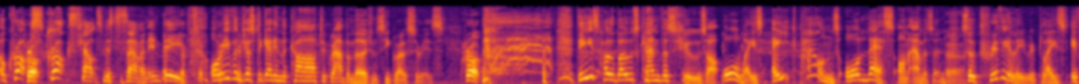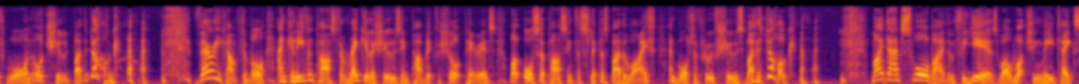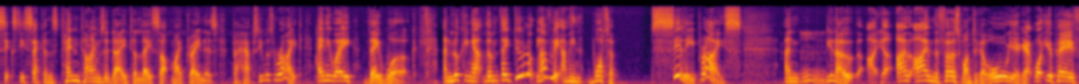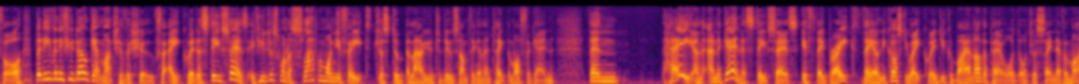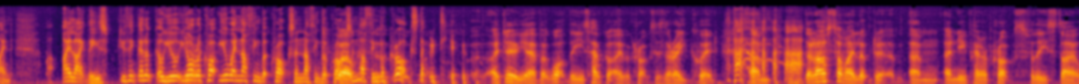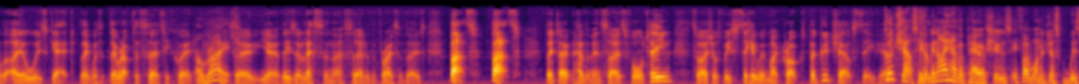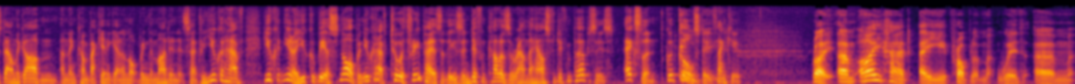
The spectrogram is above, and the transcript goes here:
Oh, Crocs. Crocs. Crocs, shouts Mr. Salmon, indeed. or even just to get in the car to grab emergency groceries. Crocs. These hobos canvas shoes are always eight pounds or less on Amazon, so trivially replaced if worn or chewed by the dog. Very comfortable and can even pass for regular shoes in public for short periods, while also passing for slippers by the wife and waterproof shoes by the dog. My dad swore by them for years while watching me take 60 seconds 10 times a day to lace up my trainers. Perhaps he was right. Anyway, they work. And looking at them, they do look lovely. I mean, what a silly price. And hmm. you know, I, I, I'm the first one to go. Oh, you get what you pay for. But even if you don't get much of a shoe for eight quid, as Steve says, if you just want to slap them on your feet just to allow you to do something and then take them off again, then hey, and, and again, as Steve says, if they break, they only cost you eight quid. You could buy another pair, or, or just say never mind. I- like these. Do you think they look? Oh, you, you're a croc. You wear nothing but Crocs and nothing but Crocs Well, and nothing but Crocs, don't you? I do, yeah. But what these have got over Crocs is they're eight quid. Um, the last time I looked at um, a new pair of Crocs for the style that I always get, they were they were up to thirty quid. Oh, right. So yeah, these are less than a third of the price of those. But but they don't have them in size fourteen, so I shall be sticking with my Crocs. But good shout, Steve. Yeah. Good shout, Steve. I mean, I have a pair of shoes. If I want to just whiz down the garden and then come back in again and not bring the mud in, etc., you could have, you could, you know, you could be a snob and you could have two or three pairs of these in different colours around the house for different purposes. Excellent. Good call, Steve. Thank you. Right. Um, I had a problem with um,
